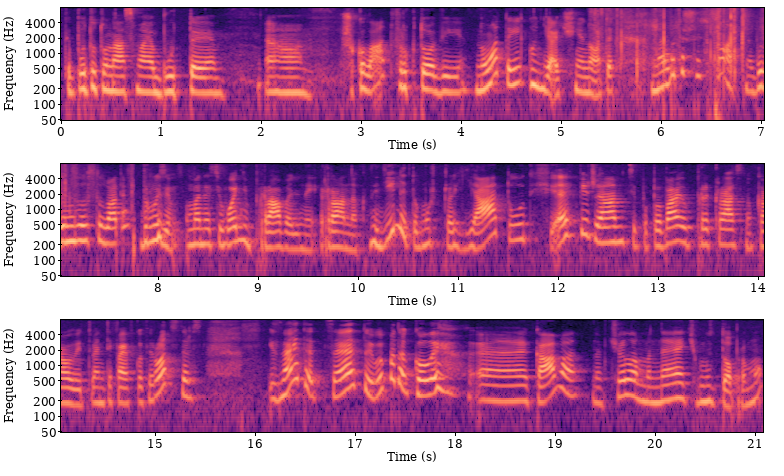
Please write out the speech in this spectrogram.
Типу, тут у нас має бути. А, Шоколад, фруктові ноти і коньячні ноти. Має бути щось класне. Будемо тестувати. Друзі, у мене сьогодні правильний ранок неділі, тому що я тут ще в піжамці попиваю прекрасну каву від 25 Coffee Roasters. І знаєте, це той випадок, коли е, кава навчила мене чомусь доброму.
